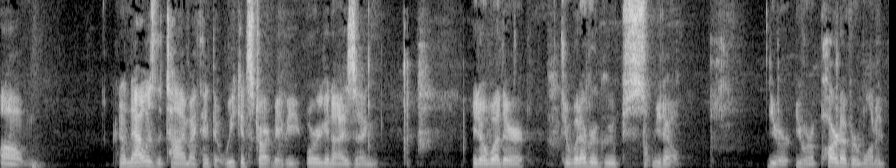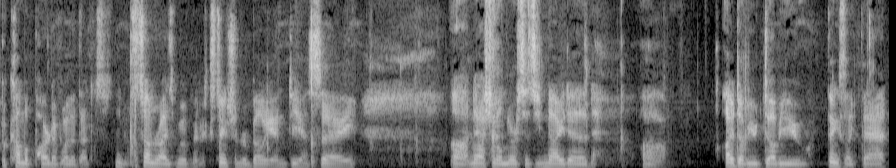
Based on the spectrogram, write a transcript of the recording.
Um, you know, now is the time I think that we can start maybe organizing. You know, whether through whatever groups you know you're you're a part of or want to become a part of, whether that's you know, Sunrise Movement, Extinction Rebellion, DSA, uh, National Nurses United, uh, IWW, things like that.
